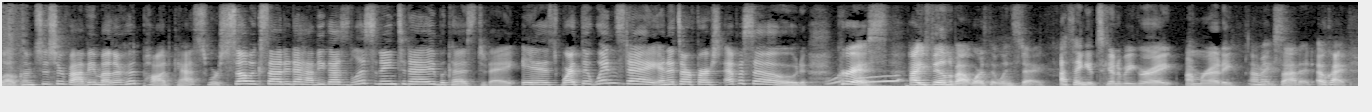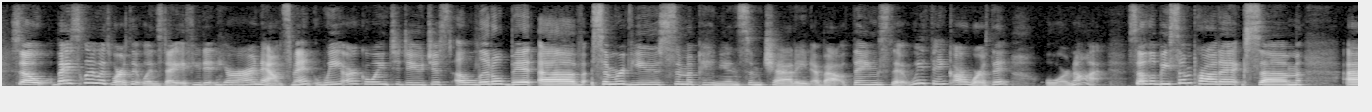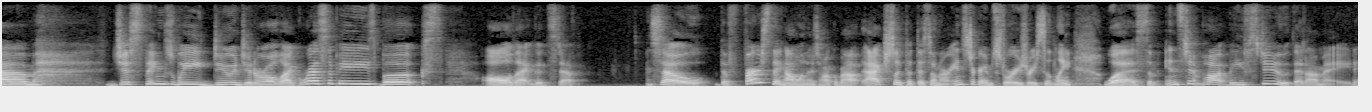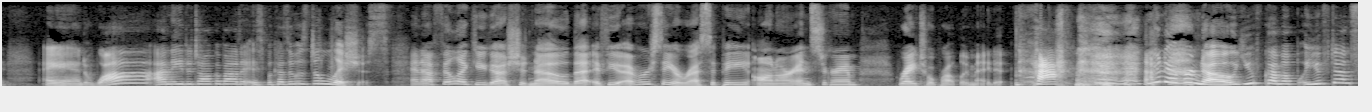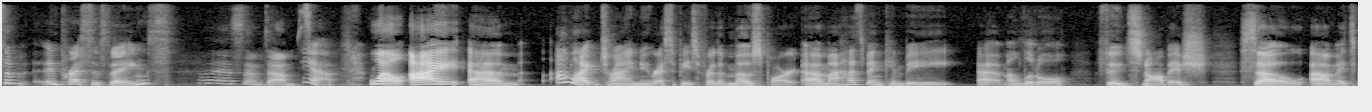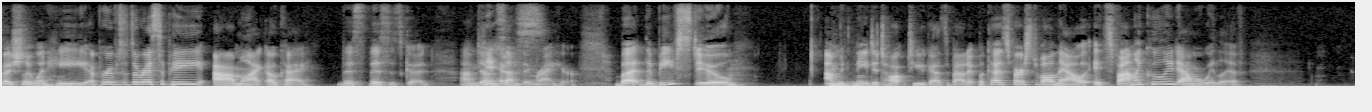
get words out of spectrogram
Welcome to Surviving Motherhood Podcast. We're so excited to have you guys listening today because today is Worth It Wednesday and it's our first episode. Chris, how you feeling about Worth It Wednesday? I think it's gonna be great. I'm ready. I'm excited. Okay, so basically, with Worth It Wednesday, if you didn't hear our announcement, we are going to do just a little bit of some reviews, some opinions, some chatting about things that we think are worth it or not. So there'll be some products, some um, just things we do in general, like recipes, books, all that good stuff. So, the first thing I want to talk about, I actually put this on our Instagram stories recently, was some instant pot beef stew that I made. And why I need to talk about it is because it was delicious. And I feel like you guys should know that if you ever see a recipe on our Instagram, Rachel probably made it. You never know. You've come up, you've done some impressive things. Sometimes. Yeah. Well, I um I like trying new recipes for the most part. Uh, my husband can be um, a little food snobbish, so um, especially when he approves of the recipe, I'm like, okay, this this is good. I've done Yes. something right here. But the beef stew. I need to talk to you guys about it because first of all, now it's finally cooling down where we live.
